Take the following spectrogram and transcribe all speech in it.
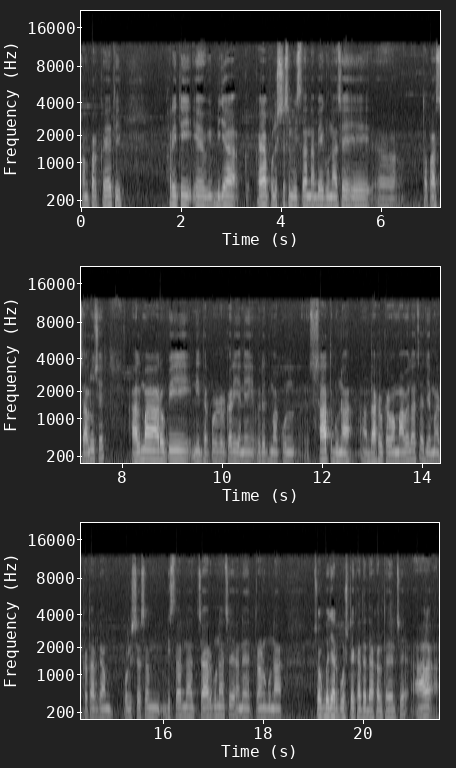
સંપર્ક કરેથી ફરીથી એ બીજા કયા પોલીસ સ્ટેશન વિસ્તારના બે ગુના છે એ તપાસ ચાલુ છે. હાલમાં આરોપીની ધરપકડ કરી એની વિરુદ્ધમાં કુલ સાત ગુના દાખલ કરવામાં આવેલા છે, જેમાં કતારગામ પોલીસ સ્ટેશન વિસ્તારના ચાર ગુના છે અને ત્રણ ગુના ચોક બજાર પોસ્ટે ખાતે દાખલ થયેલ છે. આ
